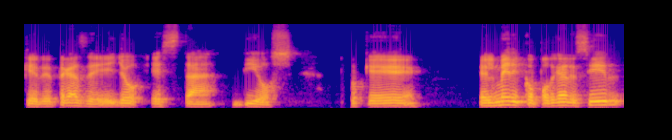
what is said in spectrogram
que detrás de ello está Dios. Porque el médico podría decir,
